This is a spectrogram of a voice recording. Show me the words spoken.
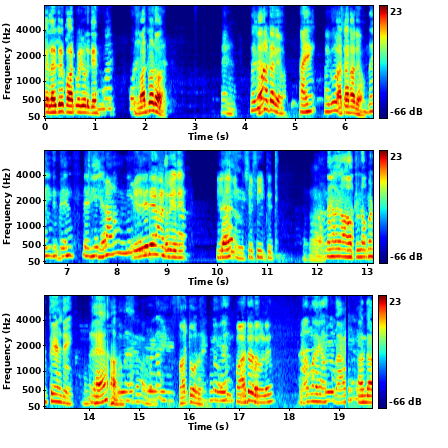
എല്ലാവർക്കും ഒരു പാട്ട് പാടി കൊടുക്കേ പാട്ട് പാടോ പാട്ടാണോ ഷഫീഖ്. എന്താ?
